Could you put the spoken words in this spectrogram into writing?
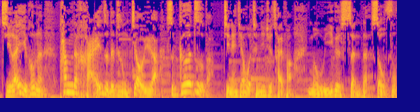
起来以后呢，他们的孩子的这种教育啊是搁置的。几年前我曾经去采访某一个省的首富，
